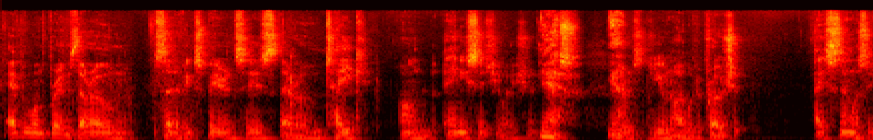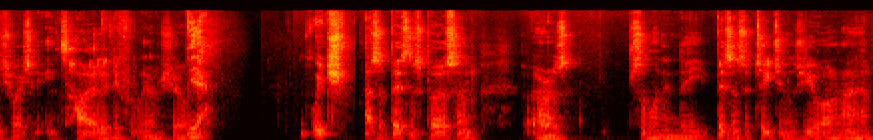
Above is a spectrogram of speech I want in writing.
Everyone brings their own set of experiences, their own take on any situation. Yes. Yeah. Whereas you and I would approach it a similar situation entirely differently, I'm sure. Yeah. Which, as a business person, or as someone in the business of teaching as you are and I am,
